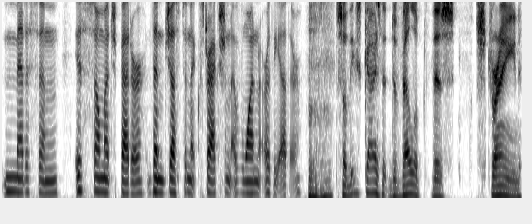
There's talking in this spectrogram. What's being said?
medicine is so much better than just an extraction of one or the other. So these guys that developed this strain,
